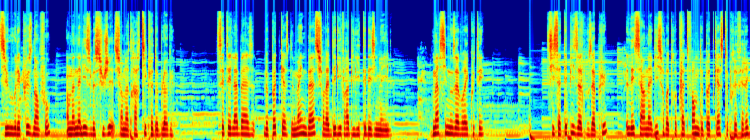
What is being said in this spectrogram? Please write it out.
Si vous voulez plus d'infos, on analyse le sujet sur notre article de blog. C'était La Base, le podcast de Mindbase sur la délivrabilité des emails. Merci de nous avoir écoutés. Si cet épisode vous a plu, laissez un avis sur votre plateforme de podcast préférée.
